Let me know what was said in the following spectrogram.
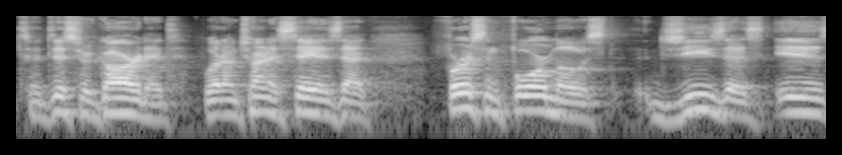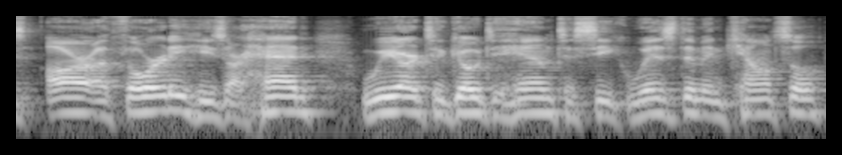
to disregard it. What I'm trying to say is that first and foremost, Jesus is our authority. He's our head. We are to go to him to seek wisdom and counsel.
